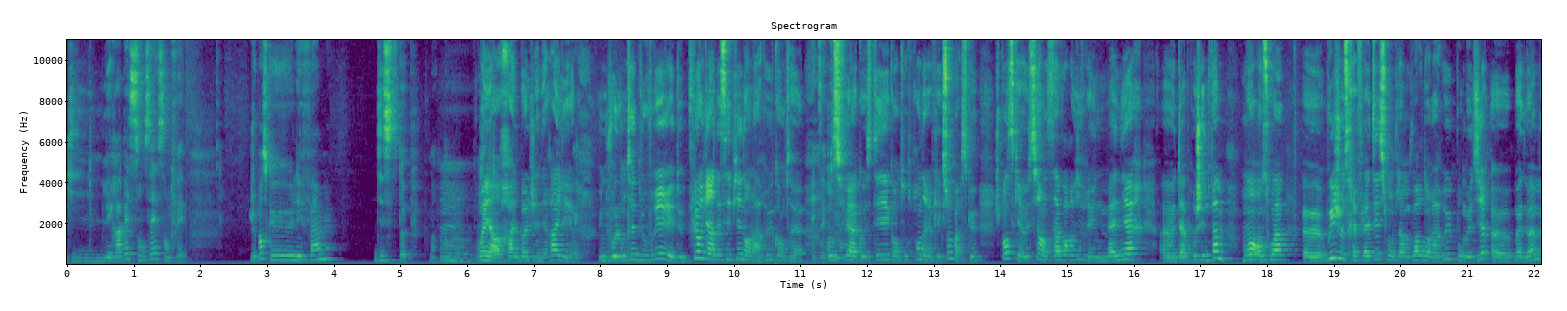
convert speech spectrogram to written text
qui les rabaisse sans cesse en fait. Je pense que les femmes disent stop maintenant. Hmm. Oui, il y a un ras-le-bol général et une volonté de l'ouvrir et de plus regarder ses pieds dans la rue quand euh, on se fait accoster, quand on se prend des réflexions, parce que je pense qu'il y a aussi un savoir-vivre et une manière euh, d'approcher une femme. Moi, en soi, euh, oui, je serais flattée si on vient me voir dans la rue pour me dire Madame,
